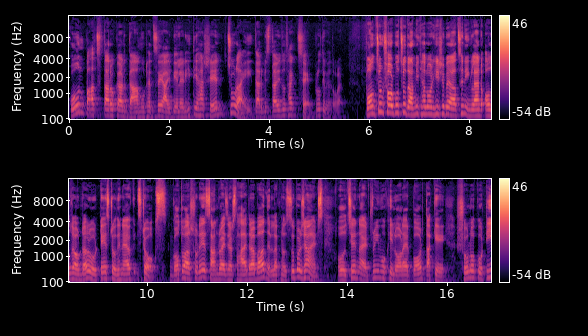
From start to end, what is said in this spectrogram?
কোন পাঁচ তারকার দাম উঠেছে আইপিএলের ইতিহাসের চূড়ায়? তার বিস্তারিত থাকছে প্রতিবেদনে। পঞ্চম সর্বোচ্চ দামি খেলোয়াড় হিসেবে আছেন ইংল্যান্ড অলরাউন্ডার ও টেস্ট অধিনায়ক স্টোকস। গত আসরে Sunrisers Hyderabad Lucknow Super Giants ও চেন্নাইয়ের ত্রিমুখী লড়াইয়ের পর তাকে ষোলো কোটি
